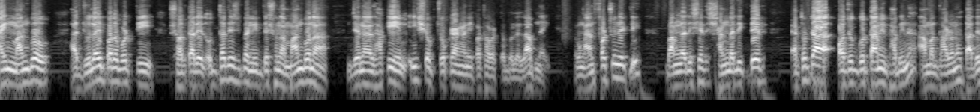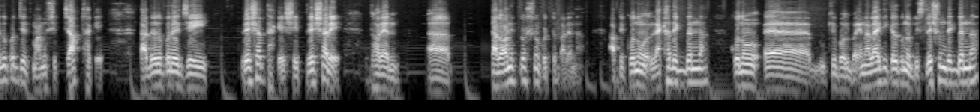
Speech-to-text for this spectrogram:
আইন মানবো আর জুলাই পরবর্তী সরকারের অধ্যাদেশ বা নির্দেশনা মানবো না, জেনারেল হাকিম এইসব চোখ রাঙানি কথাবার্তা বলে লাভ নাই। এবং আনফর্চুনেটলি বাংলাদেশের সাংবাদিকদের এতটা অযোগ্যতা আমি ভাবি না। আমার ধারণা তাদের উপর যে মানসিক চাপ থাকে, তাদের উপরে যেই প্রেশার থাকে, সেই প্রেশারে ধরেন তারা অনেক প্রশ্ন করতে পারে না। আপনি কোনো লেখা দেখবেন না, কোনো কি বলব এনালাইটিক্যাল কোনো বিশ্লেষণ দেখবেন না।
